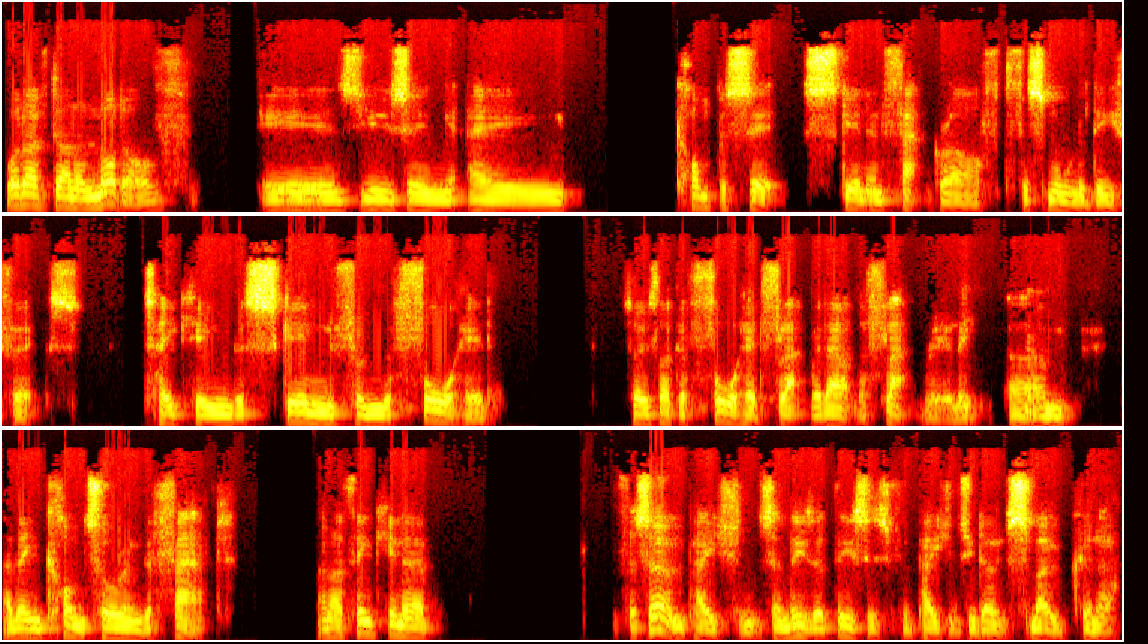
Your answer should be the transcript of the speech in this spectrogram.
What I've done a lot of is using a composite skin and fat graft for smaller defects, taking the skin from the forehead. So it's like a forehead flap without the flap, really, um, and then contouring the fat. And I think in a for certain patients, and these are these is for patients who don't smoke and are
